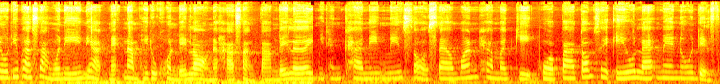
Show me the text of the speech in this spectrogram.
นูที่พัดสั่งวันนี้อยากแนะนำให้ทุกคนได้ลองนะคะ สั่งตามได้เลย มีทั้งคานิมิโซะแซลมอนทามากิ หัวปลาต้มซีอิ๊วและเมนูเด็ดแซ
